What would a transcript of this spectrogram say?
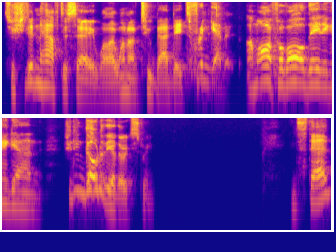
So she didn't have to say, Well, I went on two bad dates, forget it. I'm off of all dating again. She didn't go to the other extreme. Instead,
